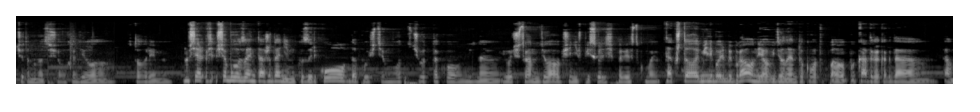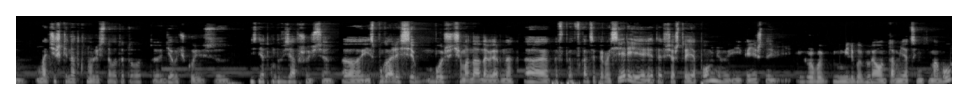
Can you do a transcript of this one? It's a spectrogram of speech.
Что там у нас еще выходило то время? Ну, все, все было занято ожиданием козырьков, допустим, вот чего-то такого, не знаю. И очень странные дела вообще не вписывались в повестку мою. Так что Милли Бобби Браун я увидела, наверное, только вот э, кадры, когда там мальчишки наткнулись на вот эту вот э, девочку из э, из ниоткуда взявшуюся. Э, испугались больше, чем она, наверное, э, в, в конце первой серии. Это все, что я помню. И, конечно, игру Милли Бобби Браун там я оценить не могу.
